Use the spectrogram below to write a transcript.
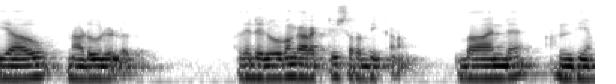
യാവും നടുവിലുള്ളത്. അതിന്റെ രൂപം കറക്റ്റ് ശ്രദ്ധിക്കണം. ബാന്റെ അന്ത്യം.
